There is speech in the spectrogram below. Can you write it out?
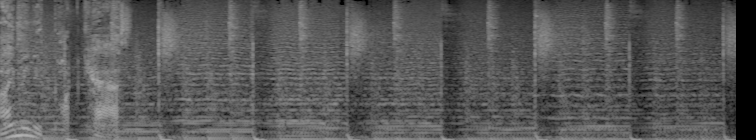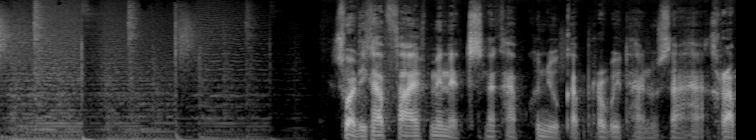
5 Minute Podcast สวัสดีครับ 5 minutes นะครับ คุณอยู่กับประวิทานุสาหะครับ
